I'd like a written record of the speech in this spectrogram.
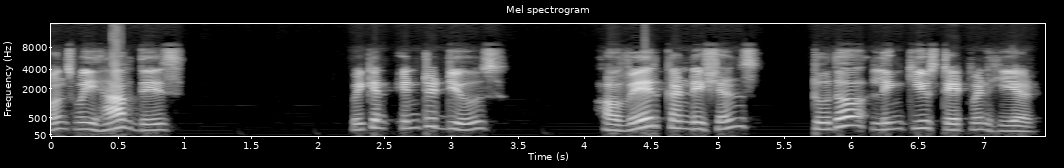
Once we have this, we can introduce a where conditions to the LINQ use statement here.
